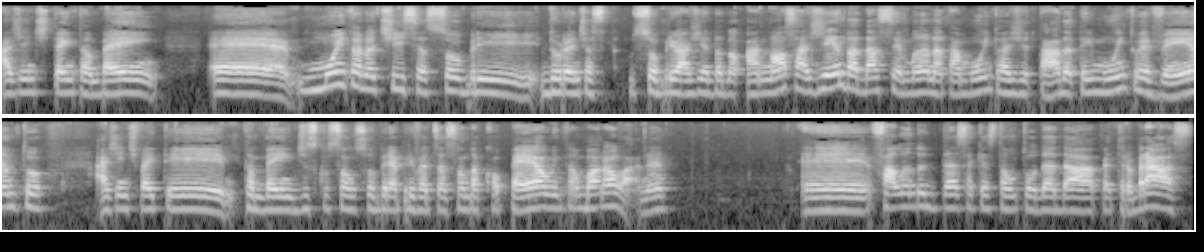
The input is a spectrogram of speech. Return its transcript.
A gente tem também é, muita notícia sobre durante a, sobre a agenda a nossa agenda da semana está muito agitada, tem muito evento. A gente vai ter também discussão sobre a privatização da Copel, então bora lá, né? É, falando dessa questão toda da Petrobras,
